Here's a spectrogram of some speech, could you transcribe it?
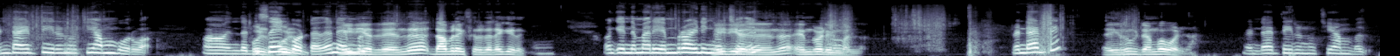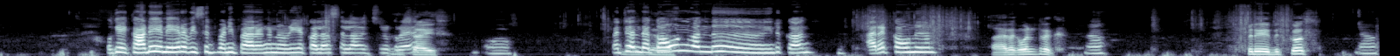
ரெண்டாயிரத்தி இருநூற்றி ஐம்பது ரூபா. இந்த டிசைன். போட்டது மீடியத்துலேருந்து டபுள் எக்ஸ்எல் வரைக்கும் இருக்கு. ஓகே இந்த மாதிரி எம்ப்ராய்டிங் வச்சது ரெண்டாயிரத்தி? இருநூற்றம்பது போடலாம். ரெண்டாயிரத்தி இருநூற்றி ஐம்பது. ஓகே கடையை நேரா விசிட் பண்ணி பாருங்க. நிறைய கலர்ஸ் எல்லாம் வச்சிருக்கிறேன். சைஸ். மற்ற அந்த கவுன் வந்து இருக்கா? அரை கவுனு அதுக்கு வந்துட்டு இருக்கு. ஆ. இப்படி பிஸ்கோஸ் ஆ.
